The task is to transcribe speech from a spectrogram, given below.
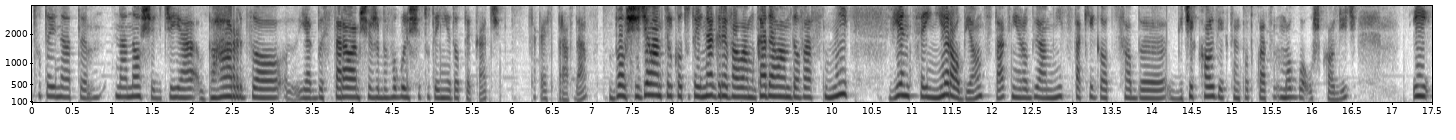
tutaj na tym, na nosie, gdzie ja bardzo jakby starałam się, żeby w ogóle się tutaj nie dotykać. Taka jest prawda. Bo siedziałam tylko tutaj, nagrywałam, gadałam do Was, nic więcej nie robiąc, tak? Nie robiłam nic takiego, co by gdziekolwiek ten podkład mogło uszkodzić. I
